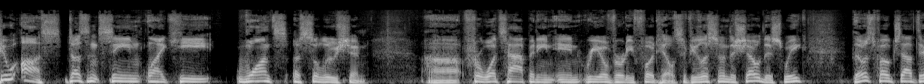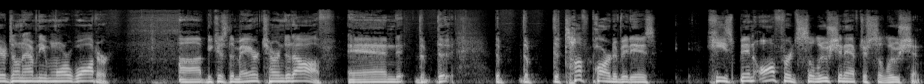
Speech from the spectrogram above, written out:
to us, doesn't seem like he wants a solution uh, for what's happening in Rio Verde foothills. If you listen to the show this week, those folks out there don't have any more water. uh, because the mayor turned it off. And the, the, the, the, the tough part of it is he's been offered solution after solution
